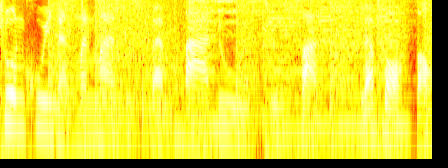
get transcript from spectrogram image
ชวนคุยหนังมันๆแบบตาดูหูฟังและบอกต่อ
